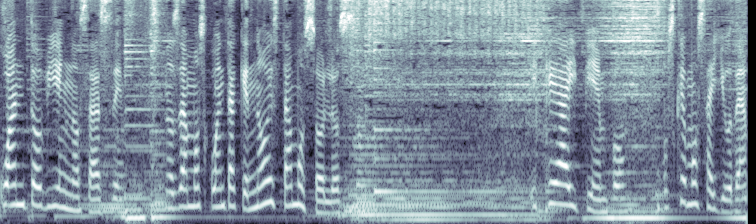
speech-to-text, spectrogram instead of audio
cuánto bien nos hace. Nos damos cuenta que no estamos solos y que hay tiempo. Busquemos ayuda.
